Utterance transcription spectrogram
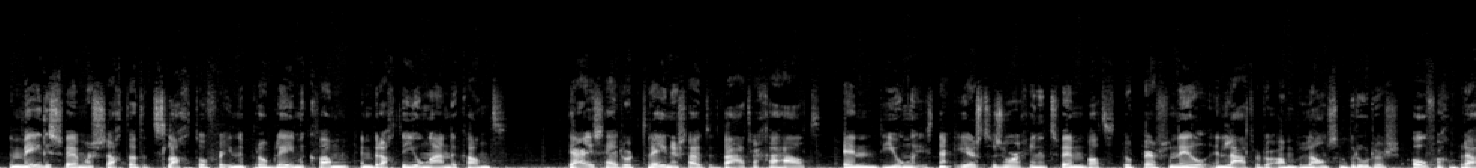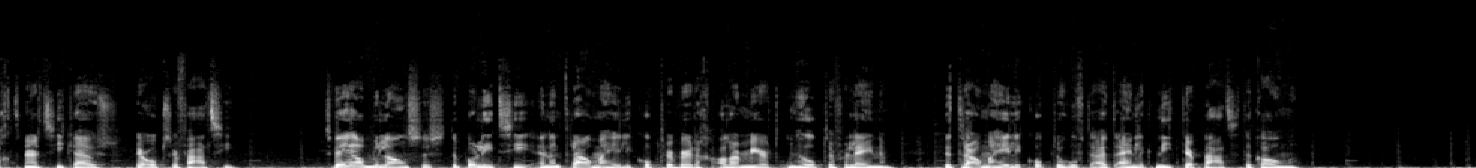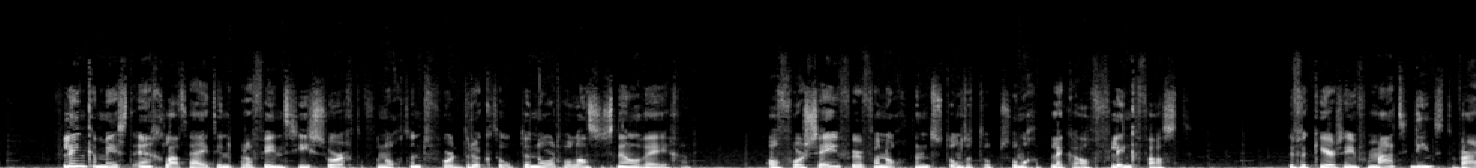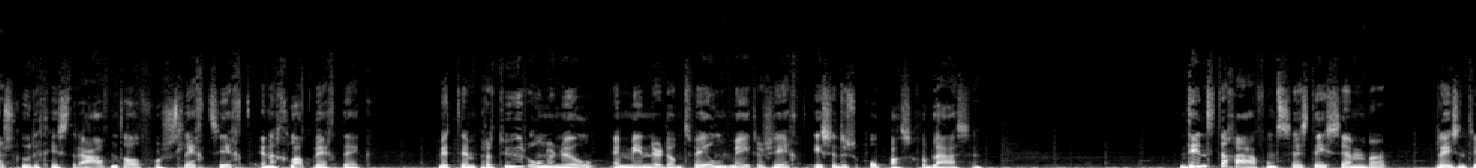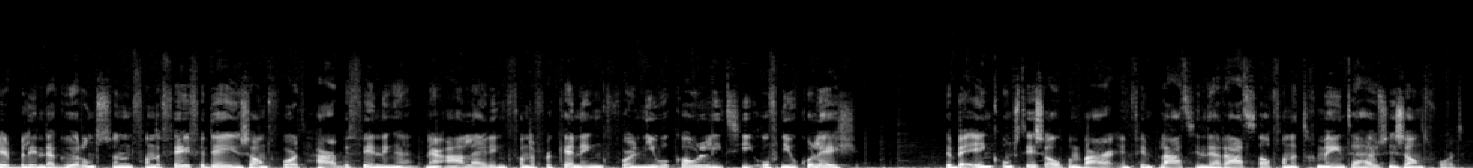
Een medezwemmer zag dat het slachtoffer in de problemen kwam... en bracht de jongen aan de kant. Daar is hij door trainers uit het water gehaald... en de jongen is naar eerste zorg in het zwembad door personeel... en later door ambulancebroeders overgebracht naar het ziekenhuis ter observatie. Twee ambulances, de politie en een traumahelikopter werden gealarmeerd om hulp te verlenen. De traumahelikopter hoefde uiteindelijk niet ter plaatse te komen. Flinke mist en gladheid in de provincie zorgden vanochtend voor drukte op de Noord-Hollandse snelwegen. Al voor 7 uur vanochtend stond het op sommige plekken al flink vast. De Verkeersinformatiedienst waarschuwde gisteravond al voor slecht zicht en een glad wegdek. Met temperatuur onder nul en minder dan 200 meter zicht is er dus oppas geblazen. Dinsdagavond 6 december presenteert Belinda Geuronsen van de VVD in Zandvoort haar bevindingen naar aanleiding van de verkenning voor een nieuwe coalitie of nieuw college. De bijeenkomst is openbaar en vindt plaats in de raadzaal van het gemeentehuis in Zandvoort.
